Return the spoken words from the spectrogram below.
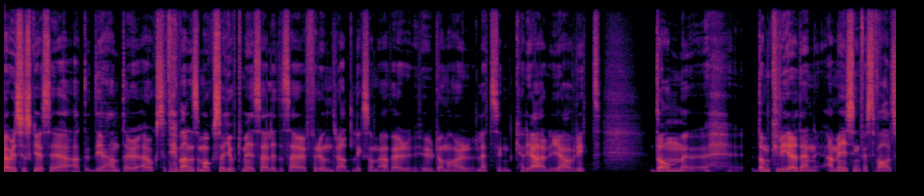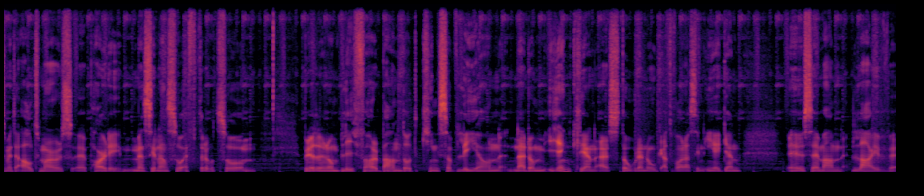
övrigt så skulle jag säga att Deer Hunter är också det bandet som också gjort mig så här lite så här förundrad liksom över hur de har lett sin karriär i övrigt. De, eh, de kurerade en amazing festival som heter All Tomorrow's eh, Party men sedan så efteråt så började de bli förband åt Kings of Leon när de egentligen är stora nog att vara sin egen, eh, hur säger man, live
